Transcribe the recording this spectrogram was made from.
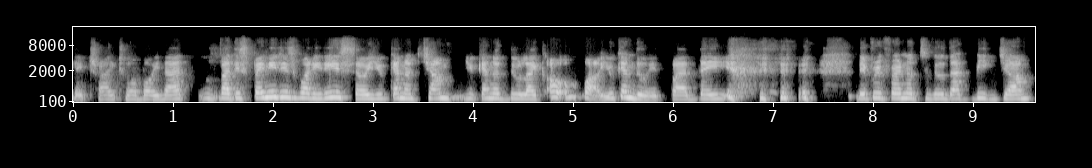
they try to avoid that but spain it is what it is so you cannot jump you cannot do like oh well you can do it but they they prefer not to do that big jump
